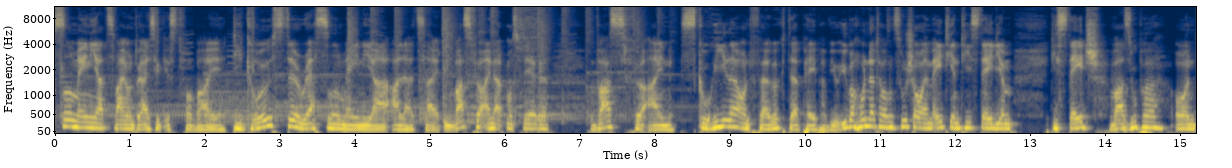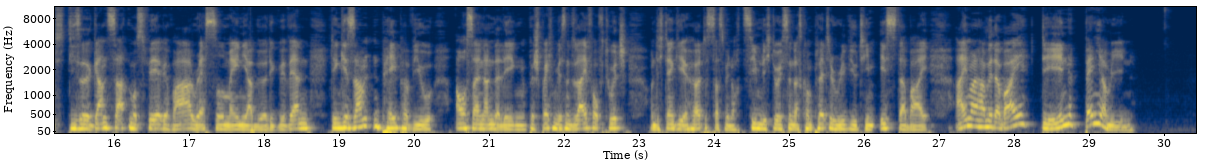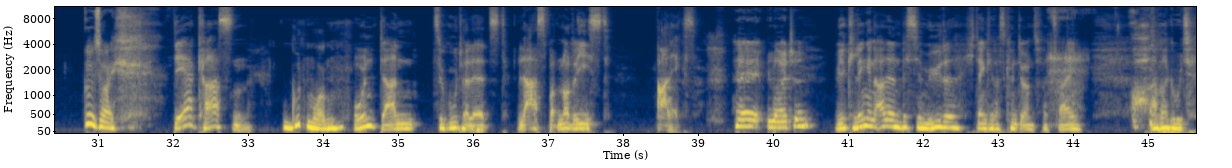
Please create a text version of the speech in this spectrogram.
WrestleMania 32 ist vorbei. Die größte WrestleMania aller Zeiten. Was für eine Atmosphäre. Was für ein skurriler und verrückter Pay-per-View. Über 100.000 Zuschauer im AT&T Stadium. Die Stage war super und diese ganze Atmosphäre war WrestleMania würdig. Wir werden den gesamten Pay-per-View auseinanderlegen, besprechen. Wir sind live auf Twitch und ich denke, ihr hört es, dass wir noch ziemlich durch sind. Das komplette Review-Team ist dabei. Einmal haben wir dabei den Benjamin. Grüß euch. Der Carsten. Guten Morgen. Und dann zu guter Letzt, last but not least, Alex. Hey Leute. Wir klingen alle ein bisschen müde. Ich denke, das könnt ihr uns verzeihen. Aber gut,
